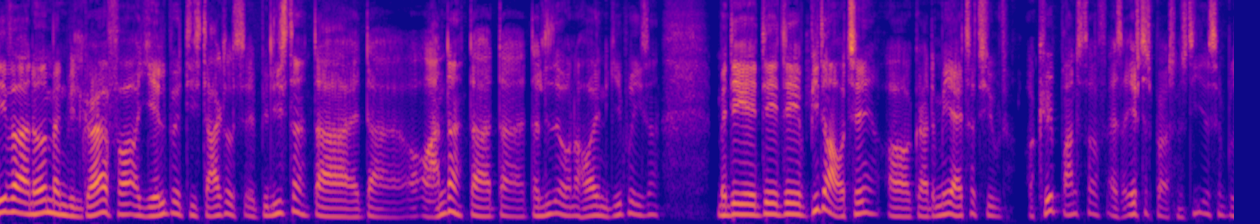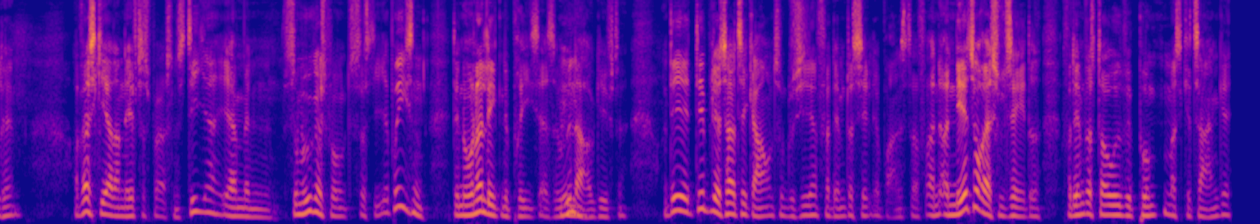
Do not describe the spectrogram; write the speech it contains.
Det var noget, man ville gøre for at hjælpe de stakkels øh, bilister der, der, og andre, der, der, der lider under høje energipriser. Men det, det, det bidrager til at gøre det mere attraktivt at købe brændstof, altså efterspørgselen stiger simpelthen. Og hvad sker der, når efterspørgselen stiger? Jamen, som udgangspunkt, så stiger prisen. Den underliggende pris, altså uden mm. afgifter. Og det, det bliver så til gavn, som du siger, for dem, der sælger brændstof. Og, og nettoresultatet for dem, der står ude ved pumpen og skal tanke,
